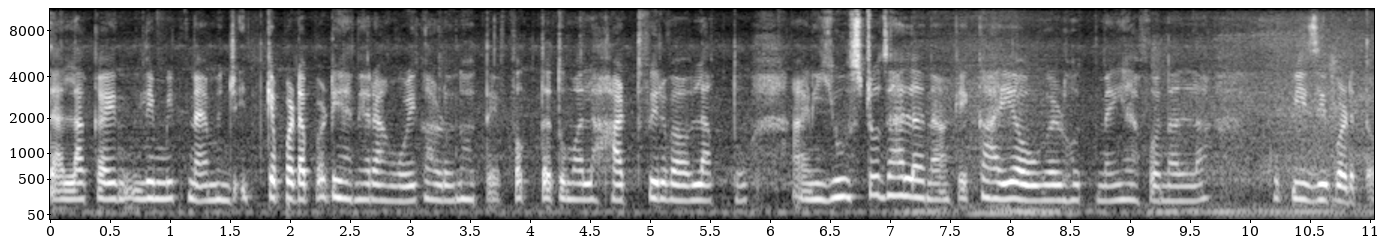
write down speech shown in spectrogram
त्याला काही लिमिट नाही. म्हणजे इतक्या पटापट ह्याने रांगोळी काढून होते. फक्त तुम्हाला हात फिरवावा लागतो. आणि यूज टू झालं ना की काही अवघड होत नाही ह्या फनलला खूप इझी पडतं.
